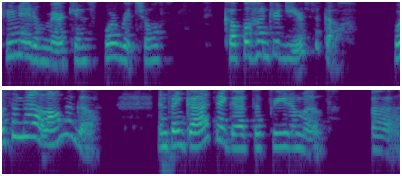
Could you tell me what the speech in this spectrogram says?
to Native Americans for rituals a couple hundred years ago. Wasn't that long ago. And thank God they got the freedom of uh,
